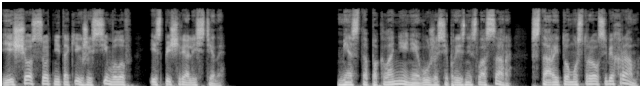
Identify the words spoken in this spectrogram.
еще сотни таких же символов испещряли стены. «Место поклонения», — в ужасе произнесла Сара. «Старый том устроил себе храм».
